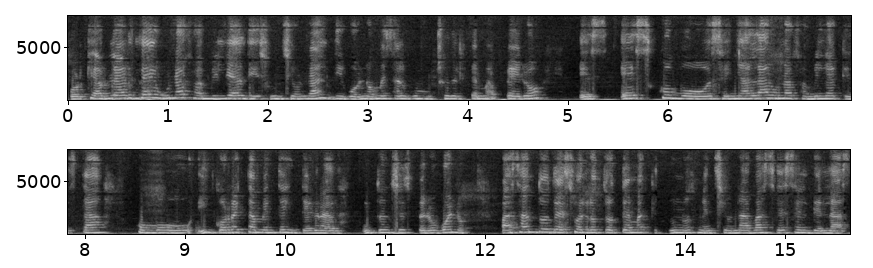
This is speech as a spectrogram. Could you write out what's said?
porque hablar de una familia disfuncional, digo, no me salgo mucho del tema, pero es, es como señalar una familia que está como incorrectamente integrada. Entonces, pero bueno, pasando de eso, el otro tema que tú nos mencionabas es el de las,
